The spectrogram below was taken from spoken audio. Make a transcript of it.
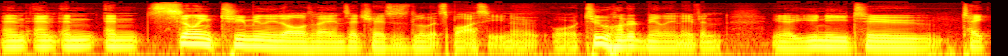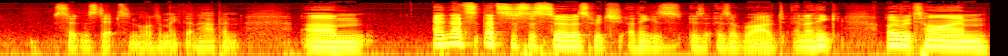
And, and, and, and selling two million dollars of ANZ shares is a little bit spicy, you know, or two hundred million even. You know, you need to take certain steps in order to make that happen. Um, and that's that's just a service which I think is, is, is arrived. And I think over time,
